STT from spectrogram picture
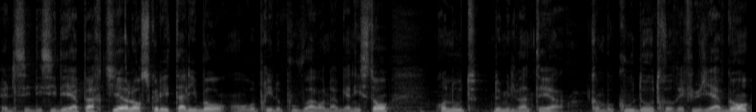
Elle s'est décidée à partir lorsque les talibans ont repris le pouvoir en Afghanistan en août 2021. Comme beaucoup d'autres réfugiés afghans,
